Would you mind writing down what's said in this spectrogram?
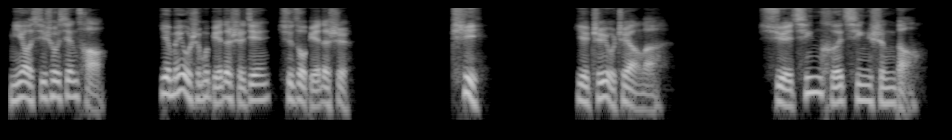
你要吸收仙草，也没有什么别的时间去做别的事。T，也只有这样了。雪清河轻声道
